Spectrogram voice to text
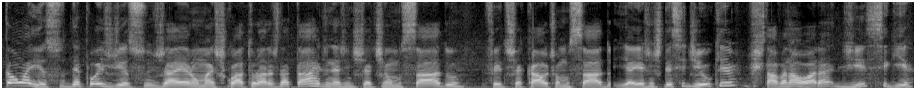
Então é isso. Depois disso, já eram umas 4 horas da tarde, né? A gente já tinha almoçado, feito check-out, almoçado, e aí a gente decidiu que estava na hora de seguir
